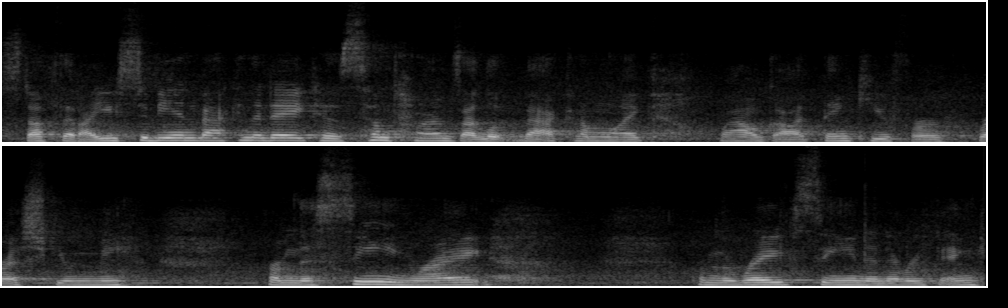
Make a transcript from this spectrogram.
stuff that I used to be in back in the day. Because sometimes I look back and I'm like, wow, God, thank you for rescuing me from this scene, right? From the rape scene and everything.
